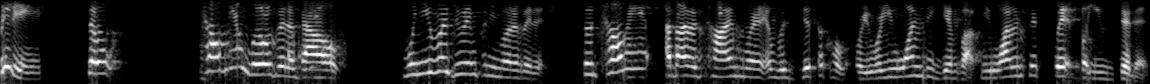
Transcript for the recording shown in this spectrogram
reading. So, tell me a little bit about when you were doing Pretty Motivated. So tell me about a time where it was difficult for you, where you wanted to give up, you wanted to quit, but you didn't.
